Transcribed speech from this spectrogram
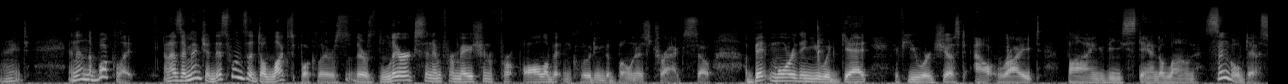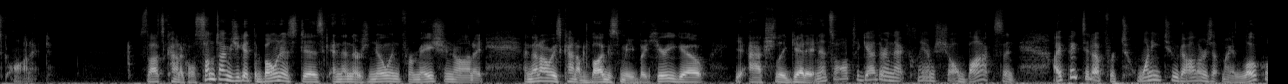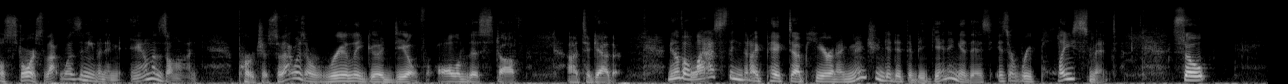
right? And then the booklet. And as I mentioned, this one's a deluxe book. There's, there's lyrics and information for all of it, including the bonus tracks. So a bit more than you would get if you were just outright buying the standalone single disc on it. So that's kind of cool. Sometimes you get the bonus disc and then there's no information on it, and that always kind of bugs me. But here you go, you actually get it. And it's all together in that clamshell box. And I picked it up for $22 at my local store. So that wasn't even an Amazon purchase. So that was a really good deal for all of this stuff uh, together. Now, the last thing that I picked up here, and I mentioned it at the beginning of this, is a replacement. So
